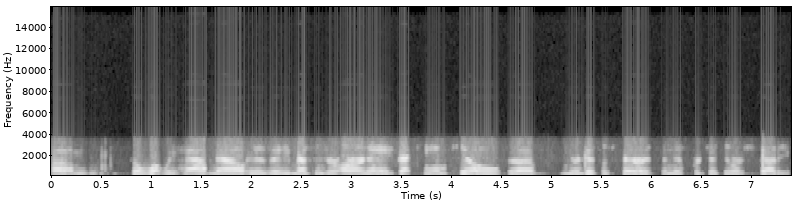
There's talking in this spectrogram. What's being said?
Um, so what we have now is a messenger RNA that can kill, uh, you know, just the ferrets in this particular study.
